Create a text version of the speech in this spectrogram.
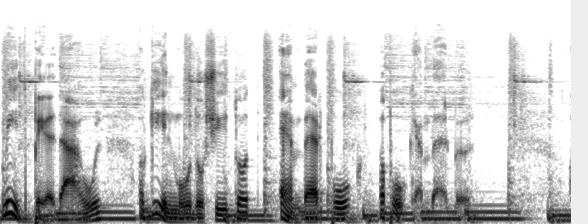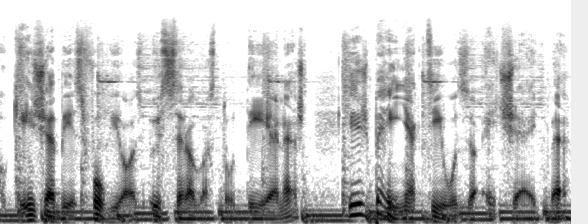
mint például a génmódosított emberpók a pókemberből. A génsebész fogja az összeragasztott DNS-t és beinjekciózza egy sejtbe,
